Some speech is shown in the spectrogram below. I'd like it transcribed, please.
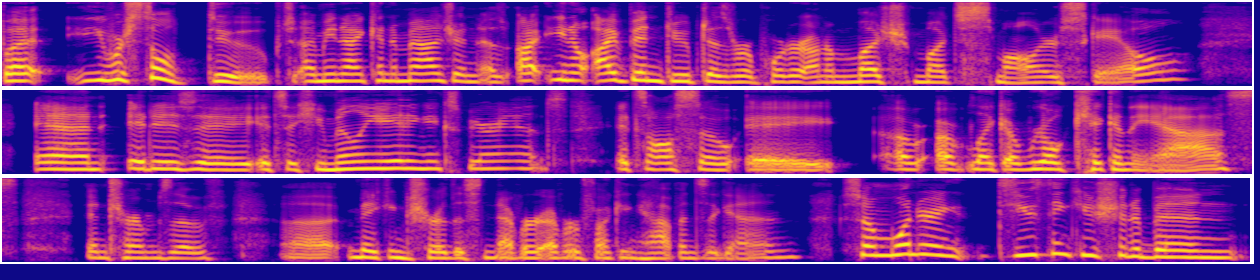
But you were still duped. I mean, I can imagine as I, you know, I've been duped as a reporter on a much much smaller scale, and it is a it's a humiliating experience. It's also a a, a, like a real kick in the ass in terms of uh, making sure this never ever fucking happens again. So I'm wondering, do you think you should have been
